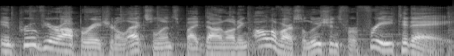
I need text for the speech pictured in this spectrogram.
Improve your operational excellence by downloading all of our solutions for free today.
